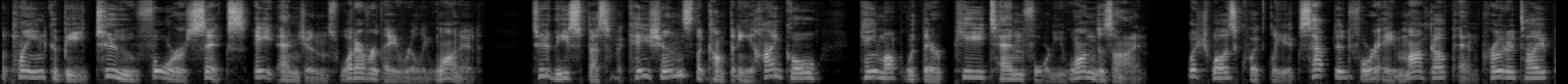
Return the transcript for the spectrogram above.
The plane could be two, four, six, eight engines, whatever they really wanted. To these specifications, the company Heinkel came up with their P1041 design, which was quickly accepted for a mock-up and prototype,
